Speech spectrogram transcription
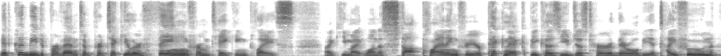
it could be to prevent a particular thing from taking place. Like you might want to stop planning for your picnic because you just heard there will be a typhoon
